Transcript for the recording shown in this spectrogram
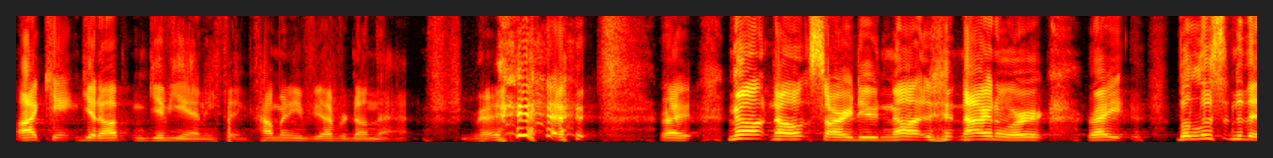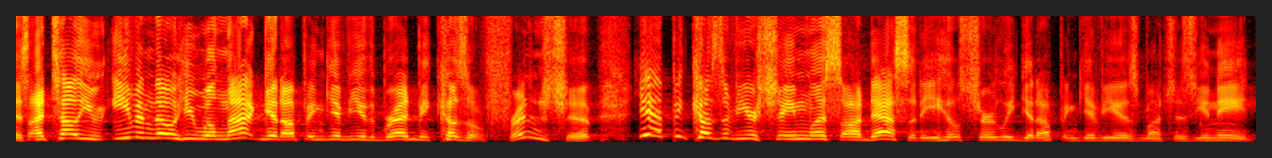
I can't get up and give you anything. How many of you ever done that? right? right? No, no, sorry, dude, not, not gonna work, right? But listen to this. I tell you, even though he will not get up and give you the bread because of friendship, yet because of your shameless audacity, he'll surely get up and give you as much as you need.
